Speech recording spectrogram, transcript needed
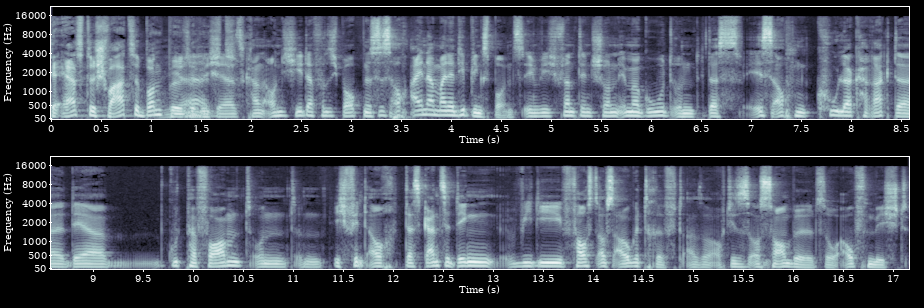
Der erste schwarze Bond-Bösewicht. Ja, das kann auch nicht jeder von sich behaupten. Es ist auch einer meiner Lieblingsbonds. Irgendwie, ich fand den schon immer gut und das ist auch ein cooler Charakter, der gut performt und, und ich finde auch das ganze Ding wie die Faust aufs Auge trifft. Also auch dieses Ensemble so aufmischt.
